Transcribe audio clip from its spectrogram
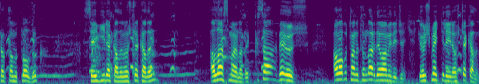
Çok da mutlu olduk. Sevgiyle kalın, hoşça kalın. Allah'a ısmarladık. Kısa ve öz. Ama bu tanıtımlar devam edecek. Görüşmek dileğiyle, hoşça kalın.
